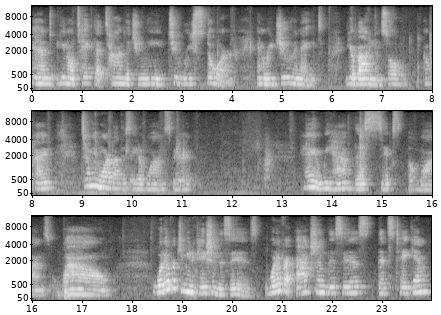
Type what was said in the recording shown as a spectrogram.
And, you know, take that time that you need to restore and rejuvenate your body and soul. Okay? Tell me more about this Eight of Wands, Spirit. Okay, we have this Six of Wands. Wow. Whatever communication this is, whatever action this is that's taken,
